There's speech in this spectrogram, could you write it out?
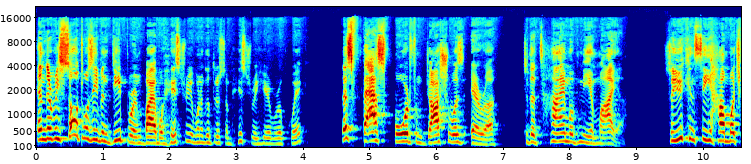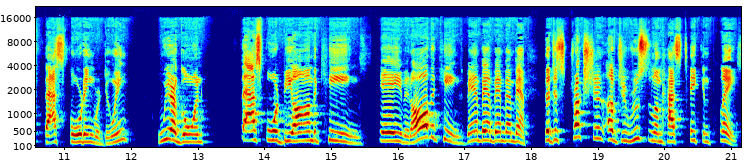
And the result was even deeper in Bible history. I want to go through some history here, real quick. Let's fast forward from Joshua's era to the time of Nehemiah. So you can see how much fast forwarding we're doing we are going fast forward beyond the kings, David, all the kings, bam, bam, bam, bam, bam. The destruction of Jerusalem has taken place.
